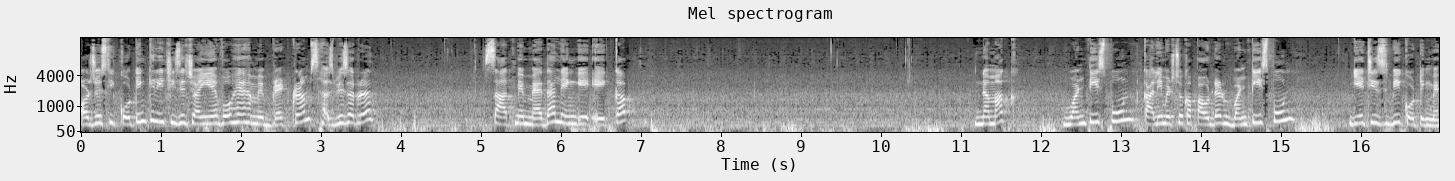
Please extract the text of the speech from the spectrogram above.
और जो इसकी कोटिंग के लिए चीज़ें चाहिए, वो है हमें ब्रेड क्रम्स हसबी ज़रूरत। साथ में मैदा लेंगे एक कप। नमक वन टीस्पून, काली मिर्चों का पाउडर वन टीस्पून। ये चीज़ भी कोटिंग में।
